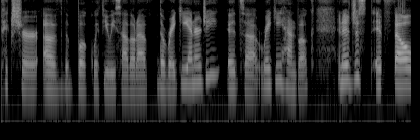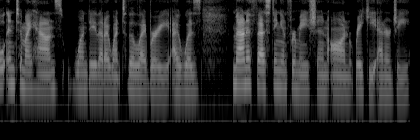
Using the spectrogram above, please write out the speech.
picture of the book with you, Isadora, the Reiki energy. It's a Reiki handbook. And it just it fell into my hands one day that I went to the library. I was manifesting information on Reiki energy.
